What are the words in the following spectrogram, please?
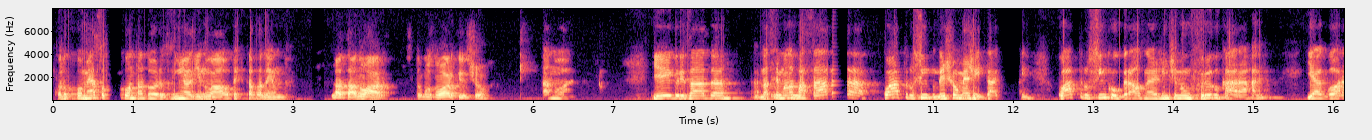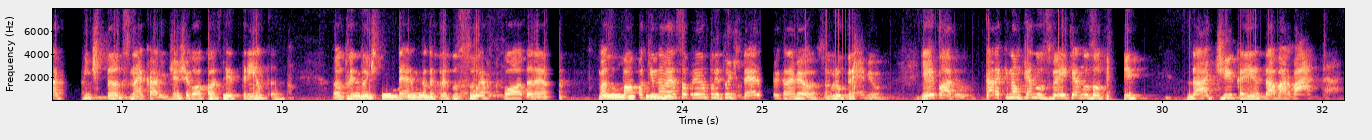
Quando começa o contadorzinho ali no alto é que tá valendo. Já tá no ar. Estamos no ar, Cristian. Tá no ar. E aí, gurizada? Na semana passada, 4, 5, deixa eu me ajeitar aqui. 4, 5 graus, né? A gente num frio do caralho. E agora 20 e tantos, né, cara? O dia chegou a quase ter 30. Amplitude térmica do Rio Grande do Sul é foda, né? Mas o papo aqui não é sobre amplitude térmica, né, meu? Sobre o Grêmio. E aí, Flávio, cara que não quer nos ver e quer nos ouvir, dá a dica aí, dá a barbada.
